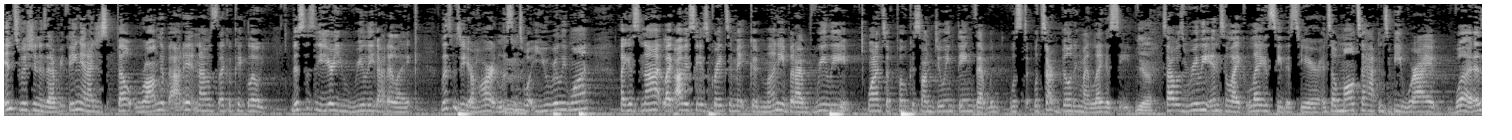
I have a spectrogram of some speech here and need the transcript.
intuition is everything and I just felt wrong about it and I was like okay Glow this is the year you really gotta like listen to your heart and listen mm. to what you really want like it's not like obviously it's great to make good money but I really wanted to focus on doing things that would would, would start building my legacy Yeah. so I was really into like legacy this year. And so Malta happened to be where I was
